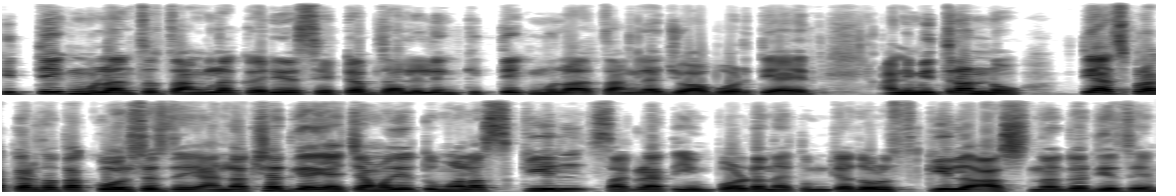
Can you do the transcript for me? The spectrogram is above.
कित्येक मुलांचं चांगलं करिअर सेटअप झालेलं आहे. कित्येक मुलं चांगल्या जॉबवरती आहेत. आणि मित्रांनो त्याच प्रकारचा आता कोर्सेस आहे. आणि लक्षात घ्या याच्यामध्ये तुम्हाला स्किल सगळ्यात इम्पॉर्टंट आहे. तुमच्याजवळ स्किल असणं गरजेचं आहे.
